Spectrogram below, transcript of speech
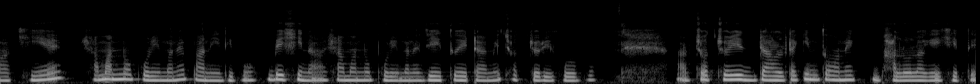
মাখিয়ে সামান্য পরিমাণে পানি দিব। বেশি না, সামান্য পরিমাণে যেহেতু এটা আমি চচ্চড়ি করব। আর চচ্চড়ির ডালটা কিন্তু অনেক ভালো লাগে খেতে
